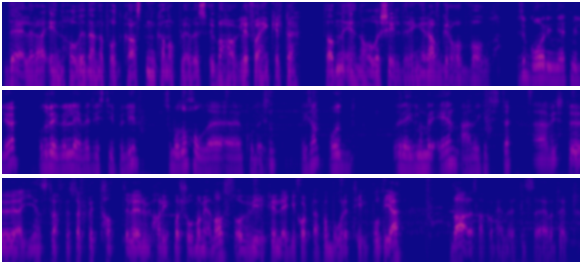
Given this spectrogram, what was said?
Deler av innholdet i denne podkasten kan oppleves ubehagelig for enkelte, da den inneholder skildringer av grov vold. Hvis du går inn i et miljø, og du velger å leve et visst type liv, så må du holde eh, kodeksen. Ikke sant? Og regel nummer én er å ikke tyste. Eh, hvis du i en straffesak blir tatt eller har informasjon om en av oss, og virkelig legger kortet på bordet til politiet, da er det snakk om henrettelse eventuelt.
